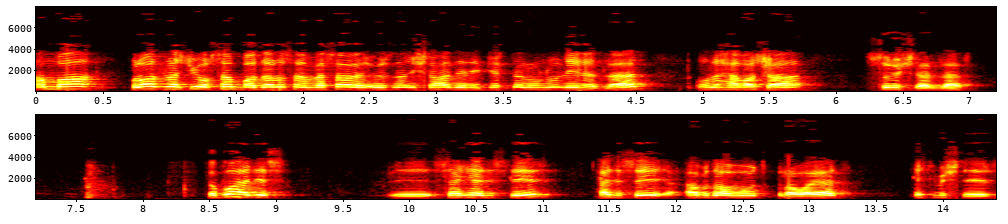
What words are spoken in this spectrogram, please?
Amma Bunlar ki, yox, sən bacarırsan və s. özündən iştihad edib getdilər, onu neynədilər? Onu həlaka sürüklədilər. Və bu hədis e, səhih hədisdir. Hədisi Əbu Davud rəvayət etmişdir.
